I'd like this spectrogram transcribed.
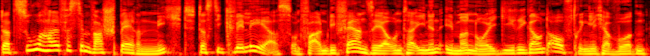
Dazu half es dem Waschbären nicht, dass die Queleas und vor allem die Fernseher unter ihnen immer neugieriger und aufdringlicher wurden,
